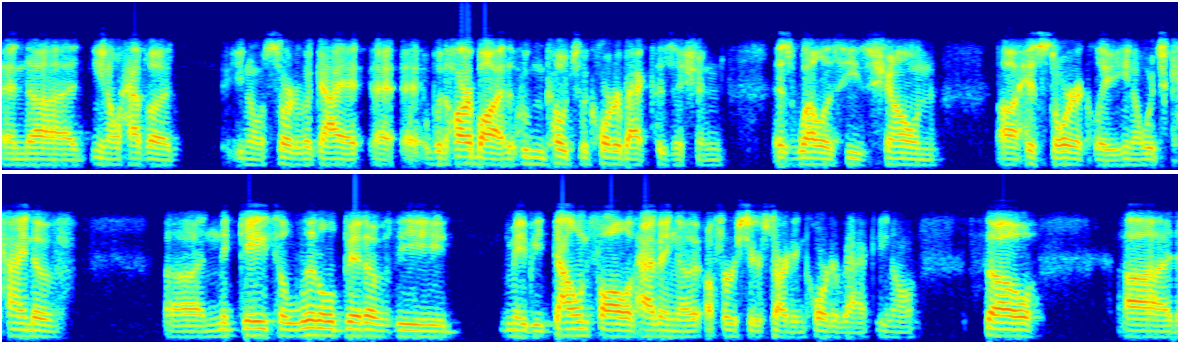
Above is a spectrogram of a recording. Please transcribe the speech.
and uh, you know have a you know sort of a guy at, at, with Harbaugh who can coach the quarterback position as well as he's shown uh, historically you know which kind of uh, negates a little bit of the maybe downfall of having a, a first year starting quarterback you know. So uh,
